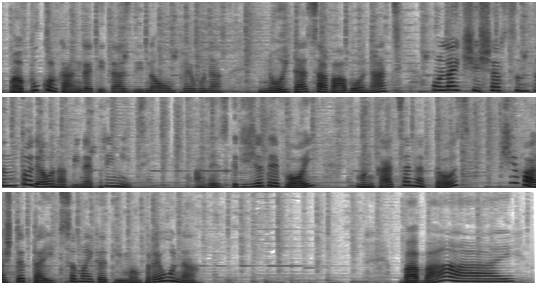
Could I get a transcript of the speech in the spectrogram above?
Mă bucur că am gătit azi din nou împreună. Nu uitați să vă abonați, un like și share sunt întotdeauna bine primiți. Aveți grijă de voi, mâncați sănătos și vă aștept aici să mai gătim împreună. Bye bye!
